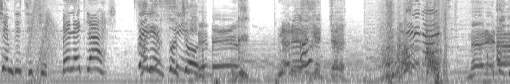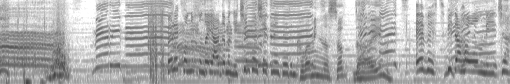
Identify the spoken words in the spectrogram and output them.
Şimdi Tiki, benekler. Senin suçun. Nereye gitti? Börek konusunda yardımın için teşekkür ederim. Kıvamin nasıl? Daha iyi mi? Evet, bir daha olmayacak.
